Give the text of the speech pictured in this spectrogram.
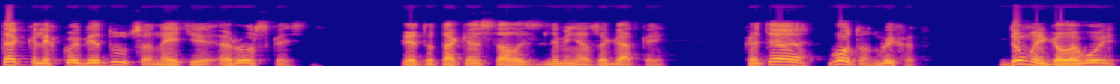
так легко ведутся на эти росказни. Это так и осталось для меня загадкой. Хотя вот он, выход. Думай головой,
